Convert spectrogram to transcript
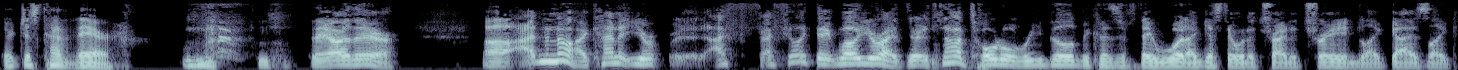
they're just kind of there. they are there. Uh, I don't know. I kind of, you're, I, I feel like they, well, you're right. There, it's not a total rebuild because if they would, I guess they would have tried to trade like guys like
